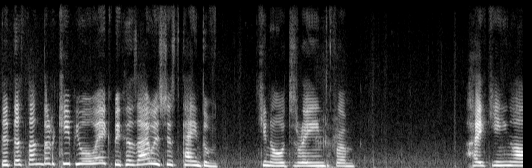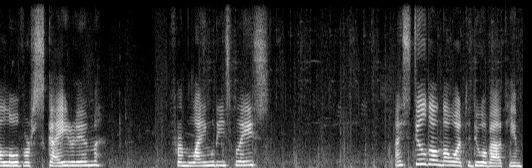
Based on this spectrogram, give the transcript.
Did the thunder keep you awake? Because I was just kind of, you know, drained from hiking all over Skyrim from Langley's place. I still don't know what to do about him.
